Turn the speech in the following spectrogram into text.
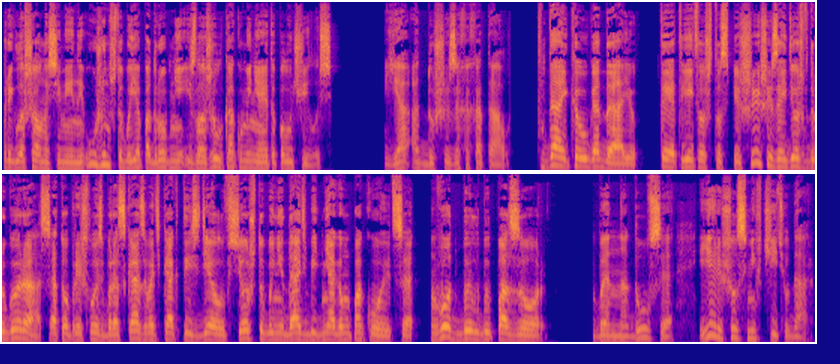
Приглашал на семейный ужин, чтобы я подробнее изложил, как у меня это получилось. Я от души захохотал. «Дай-ка угадаю. Ты ответил, что спешишь и зайдешь в другой раз, а то пришлось бы рассказывать, как ты сделал все, чтобы не дать беднягам упокоиться. Вот был бы позор». Бен надулся, и я решил смягчить удар.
